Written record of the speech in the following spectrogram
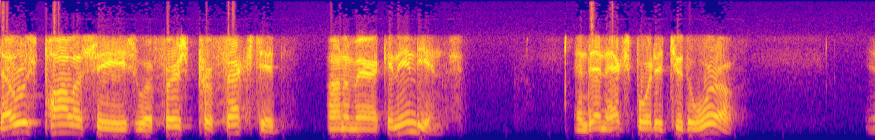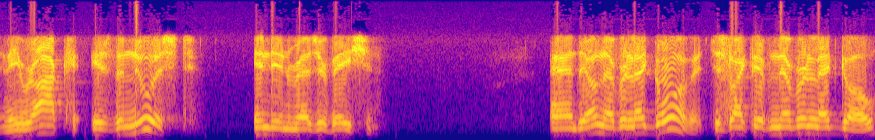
those policies were first perfected on American Indians and then exported to the world. And Iraq is the newest Indian reservation. And they'll never let go of it, just like they've never let go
